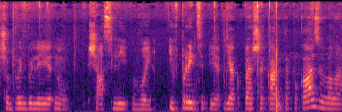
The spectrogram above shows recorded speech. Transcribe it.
щоб ви були ну, щасливі. І в принципі, як перша карта показувала,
